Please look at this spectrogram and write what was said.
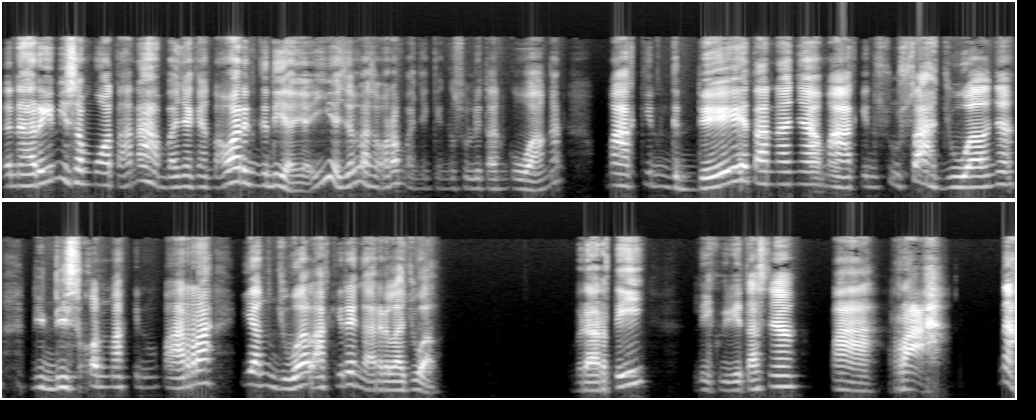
Dan hari ini semua tanah banyak yang tawarin ke dia. Ya iya jelas orang banyak yang kesulitan keuangan. Makin gede tanahnya, makin susah jualnya. Di diskon makin parah. Yang jual akhirnya nggak rela jual. Berarti likuiditasnya parah. Nah,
